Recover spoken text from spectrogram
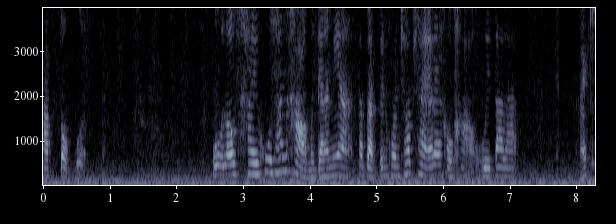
พับตกเลยโอ้เราใช้คูชั่นขาวเหมือนกันนะเนี่ย แต่แบบเป็นคนชอบใช้อะไรขาวๆวิตาละ โอเค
